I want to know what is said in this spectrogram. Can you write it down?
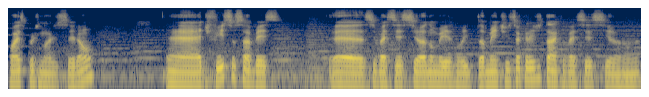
quais personagens serão, é difícil saber se, é, se vai ser esse ano mesmo. E também é difícil acreditar que vai ser esse ano, né?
